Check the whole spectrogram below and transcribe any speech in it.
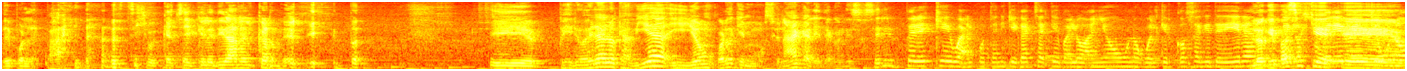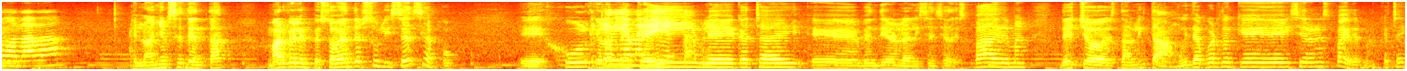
de por la espalda, así, pues, ¿cachai? Que le tiraban el cordelito. Y- pero era lo que había y yo me acuerdo que me emocionaba caleta con esa serie. Pero es que igual, pues tenés que cachar que para los años uno cualquier cosa que te dieran. Lo que pasa es que, eh, que uno amaba. En los años 70, Marvel empezó a vender sus licencias, po. Eh, Hulk, el que hombre increíble, ¿cachai? Eh, vendieron la licencia de Spider-Man. De hecho, Stan Lee estaba muy de acuerdo en que hicieran Spider-Man, ¿cachai?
